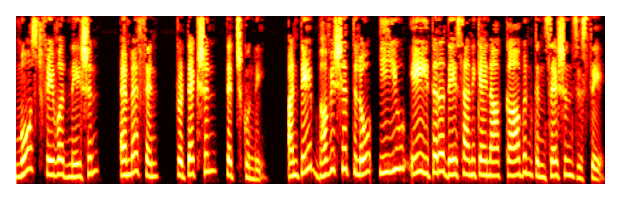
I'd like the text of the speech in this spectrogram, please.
most favoured nation MFN protection తెచ్చుకుంది. అంటే భవిష్యత్తులో ఈయూ ఏ ఇతర దేశానికైనా కార్బన్ కన్సెషన్స్ ఇస్తే.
